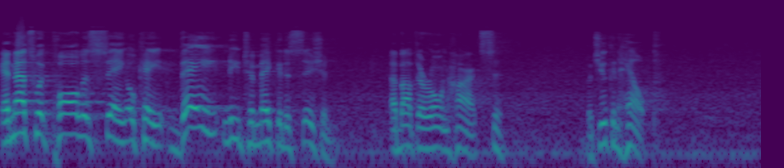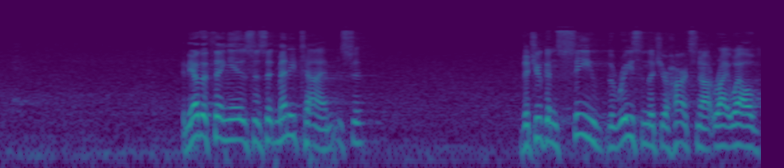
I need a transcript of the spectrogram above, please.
And that's what Paul is saying. Okay, they need to make a decision about their own hearts, but you can help. And the other thing is, is that many times that you can see the reason that your heart's not right. Well,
